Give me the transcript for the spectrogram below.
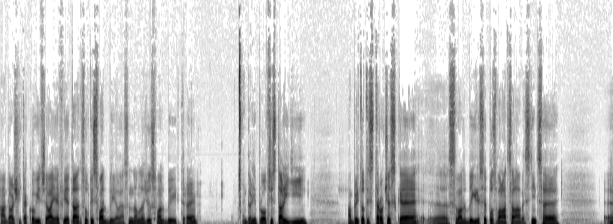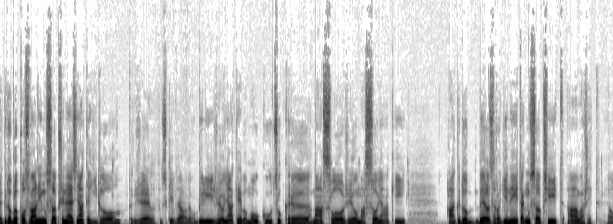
A další takový třeba jev je ta, jsou ty svatby. Jo. Já jsem tam zažil svatby, které byly pro 300 lidí a byly to ty staročeské eh, svatby, kde se pozvala celá vesnice. Eh, kdo byl pozvaný, musel přinést nějaké jídlo, takže vždycky vzal obilí, že jo, nějaký, nebo mouku, cukr, máslo, že jo, maso nějaký. A kdo byl z rodiny, tak musel přijít a vařit. Jo.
